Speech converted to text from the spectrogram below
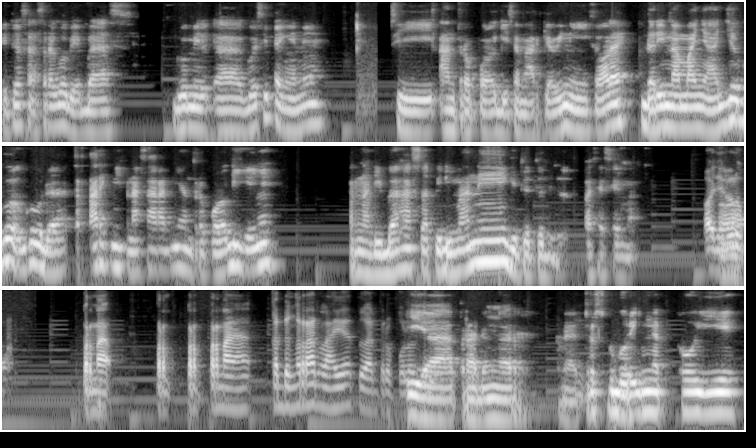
Itu sastra gue bebas. Gue gue sih pengennya si antropologi sama arkeo ini soalnya dari namanya aja gue gue udah tertarik nih penasaran nih antropologi kayaknya pernah dibahas tapi di mana gitu tuh dulu pas SMA Oh jadi Oh. lu pernah per- per- pernah kedengeran lah ya tuh antropologi. iya pernah dengar nah, terus gue baru inget oh iya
